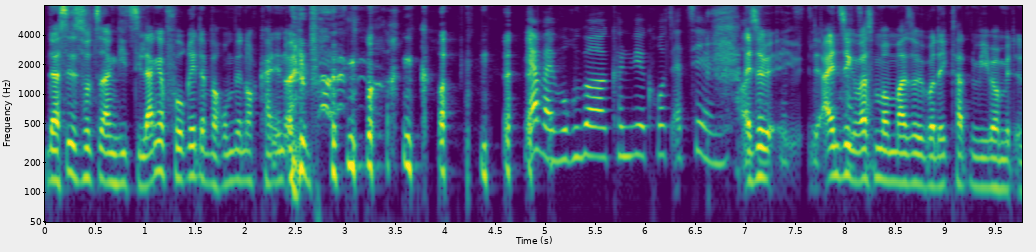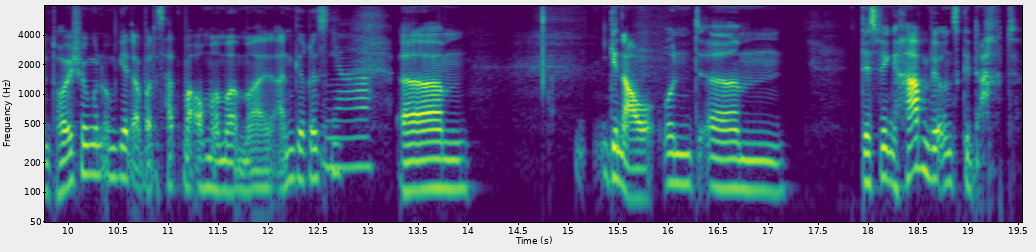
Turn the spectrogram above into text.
das ist sozusagen die, die lange Vorrede, warum wir noch keine neuen Folgen machen konnten. Ja, weil worüber können wir groß erzählen? Also das Einzige, was wir mal so überlegt hatten, wie man mit Enttäuschungen umgeht, aber das hatten wir auch mal, mal, mal angerissen. Ja, Ähm, genau, und ähm, deswegen haben wir uns gedacht,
